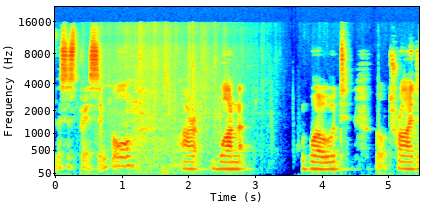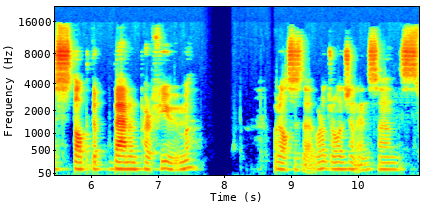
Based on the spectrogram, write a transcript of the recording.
this is pretty simple. Our one vote will try to stop the ban on perfume. What else is that? World religion, incense.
